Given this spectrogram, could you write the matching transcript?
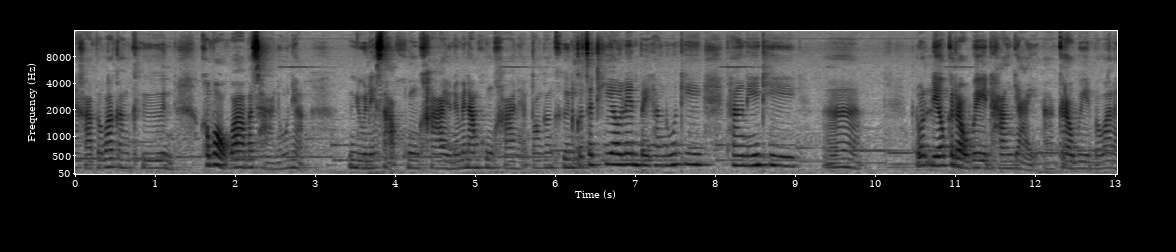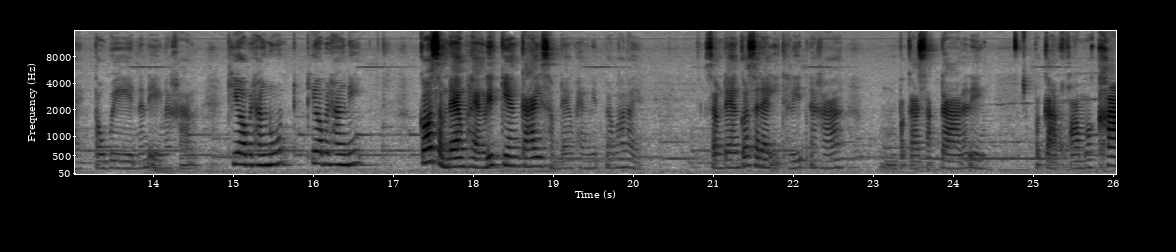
นะคะแปลว่ากลางคืน เขาบอกว่ามัจฉานุเนี่ยอยู่ในสระคงคาอยู่ในแม่น้ำคงคาเนี่ยตอนกลางคืนก็จะเที่ยวเล่นไปทางนู้นทีทางนี้ทีอ่า รถเลี้ยวกระเวนทางใหญ่อะกระเวนแปลว่าอะไรตะเวนนั่นเองนะคะ เที่ยวไปทางนู้น เที่ยวไปทางนี้ ก็สำแดงแผงฤทธิ์เกียงไกรสำแดงแผงฤทธิ์แปลว่าอะไรสำแดงก็แสดงอิทธิฤทธิ์นะคะ ประกาศศักดานั่นเอง ประกาศความว่าข้า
